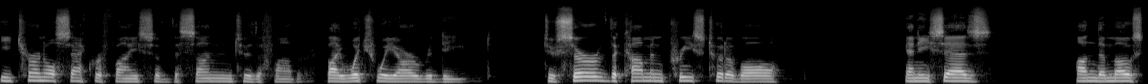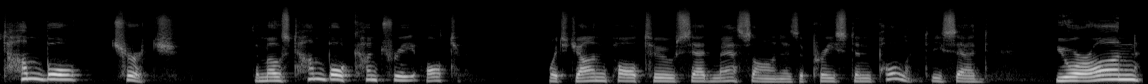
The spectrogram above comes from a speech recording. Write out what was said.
eternal sacrifice of the Son to the Father, by which we are redeemed, to serve the common priesthood of all. And he says, on the most humble church, the most humble country altar, which John Paul II said Mass on as a priest in Poland. He said, You are on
